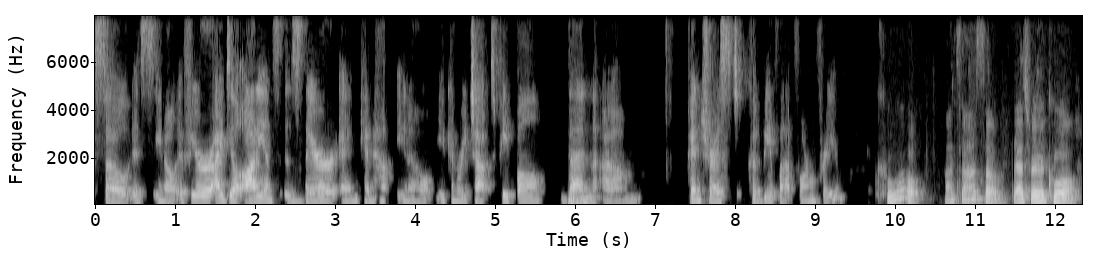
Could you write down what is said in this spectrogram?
so it's you know if your ideal audience is there and can you know you can reach out to people then mm-hmm. um, pinterest could be a platform for you. Cool. That's awesome. That's really cool.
